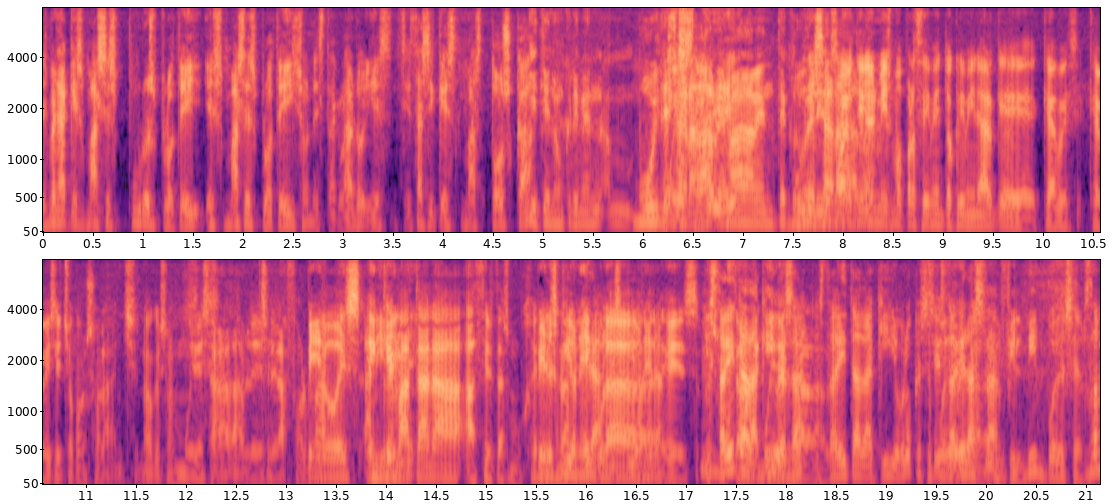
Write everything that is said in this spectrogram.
es verdad que es más es puro exploitation, es más exploitation, está claro, y es, esta sí que es más tosca. Y tiene un crimen Muy desagradable, extremadamente muy cruel. desagradable. Bueno, tiene el mismo procedimiento criminal que, que, habéis, que habéis hecho con Solange, ¿no? que son muy desagradables de la forma Pero es en que matan a, a ciertas mujeres. Pero es en pionera, película, es pionera. es- y está editada aquí, ¿verdad? Está editada aquí. Yo creo que se Sí, puede ver hasta en Filmín, puede ser, ¿no?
